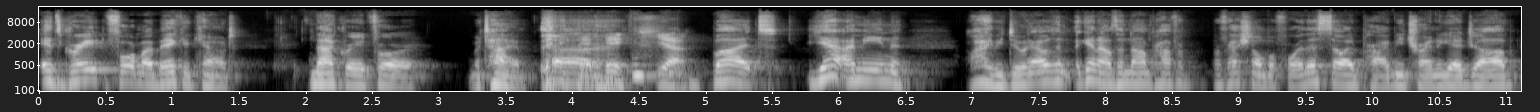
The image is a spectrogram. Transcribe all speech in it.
it's great for my bank account, not great for my time. Uh, yeah. but yeah, I mean, what I'd be doing, I was an, again, I was a nonprofit professional before this, so I'd probably be trying to get a job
